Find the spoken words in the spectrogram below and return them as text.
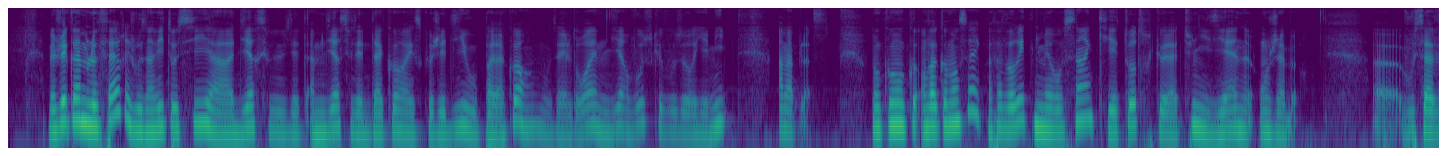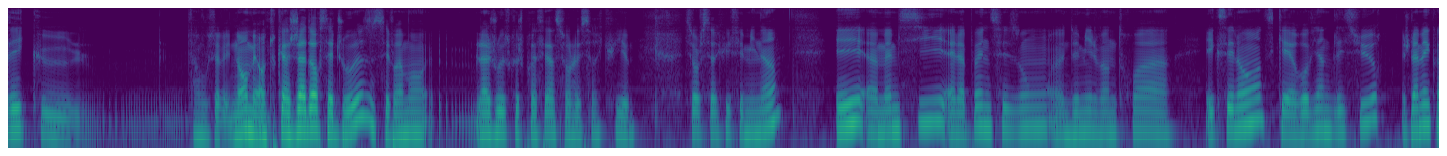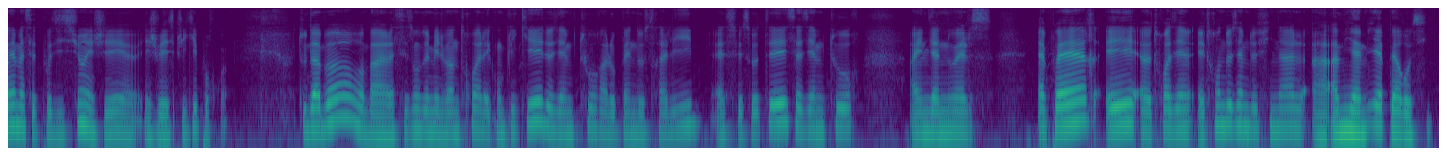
Mais je vais quand même le faire et je vous invite aussi à, dire si vous êtes, à me dire si vous êtes d'accord avec ce que j'ai dit ou pas d'accord. Hein. Vous avez le droit de me dire, vous, ce que vous auriez mis à ma place. Donc on, va commencer avec ma favorite numéro 5 qui est autre que la tunisienne Onjaber. Euh, vous savez que Enfin, vous savez, non, mais en tout cas, j'adore cette joueuse. C'est vraiment la joueuse que je préfère sur le circuit, euh, sur le circuit féminin. Et euh, même si elle n'a pas une saison 2023 euh, excellente, qu'elle revient de blessure, je la mets quand même à cette position et, je vais expliquer pourquoi. Tout d'abord, bah, la saison 2023 elle est compliquée. Deuxième tour à l'Open d'Australie, elle se fait sauter. 16e tour à Indian Wells, elle perd. Et, troisième, et 32e de finale à, à Miami, elle perd aussi.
